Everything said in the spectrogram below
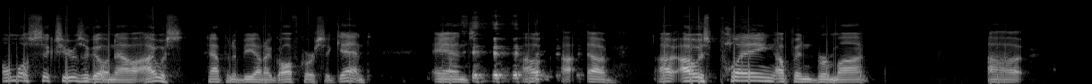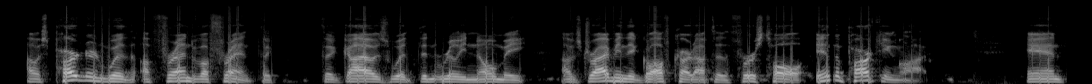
almost six years ago now, I was happened to be on a golf course again, and I, I, uh, I, I, was playing up in Vermont. Uh, I was partnered with a friend of a friend. The the guy I was with didn't really know me. I was driving the golf cart out to the first hole in the parking lot, and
